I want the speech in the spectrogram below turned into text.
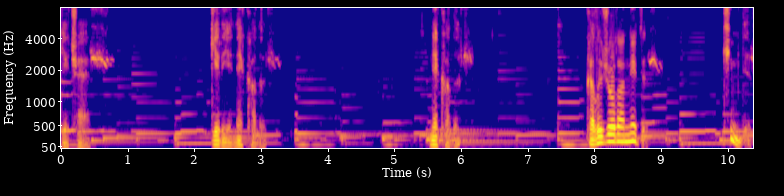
geçer. Geriye ne kalır? Ne kalır? Kalıcı olan nedir? Kimdir?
